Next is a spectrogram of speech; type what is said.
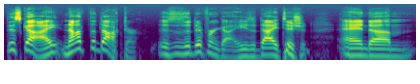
this guy, not the doctor, this is a different guy. He's a dietitian, and um,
